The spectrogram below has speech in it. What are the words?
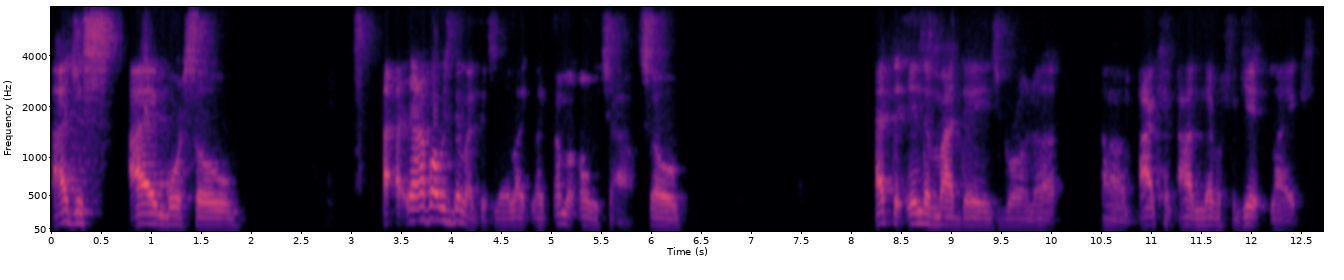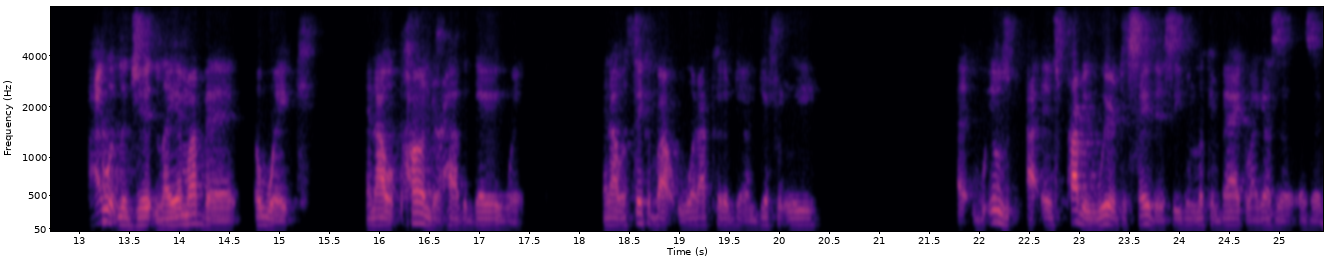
I just, I more so, I, I've always been like this, man. Like, like I'm an only child. So at the end of my days growing up, um, I can I'll never forget. Like I would legit lay in my bed awake, and I would ponder how the day went, and I would think about what I could have done differently. It was it's probably weird to say this, even looking back, like as a as a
